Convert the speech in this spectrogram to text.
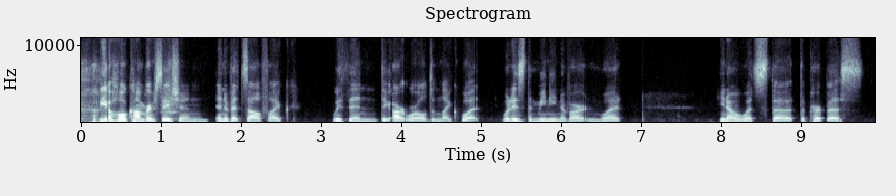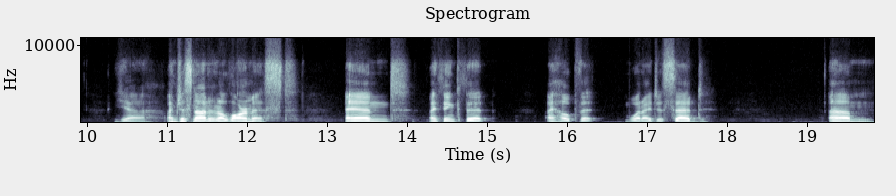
be a whole conversation in of itself, like within the art world and like what what is the meaning of art and what you know what's the the purpose yeah, I'm just not an alarmist. And I think that I hope that what I just said um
